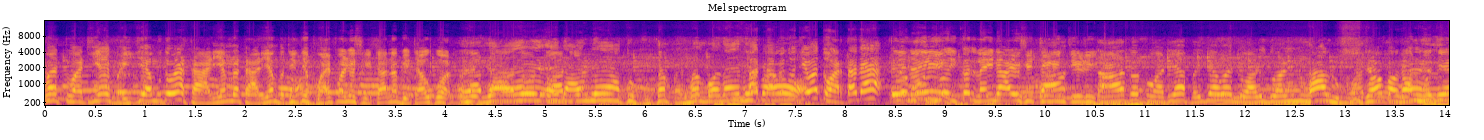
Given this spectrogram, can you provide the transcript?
ઓય ટોટિયા ભાઈ ગયા હું તો ઓય ટાળિયામ ને ટાળિયામ બધી તે ભય પડ્યો શેઠાના બેઠા ઉપર તું ભૂતા ભાઈમાં બોલાય નહીં તમે તો જેવા દોડતા હતા એ હું જો ઈકન લઈને આવ્યો છું ચીડી ચીડી તા તો ટોટિયા ભાઈ જવા દોડી દોડીનું ના લુકો જાઓ બગાડ હું તે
